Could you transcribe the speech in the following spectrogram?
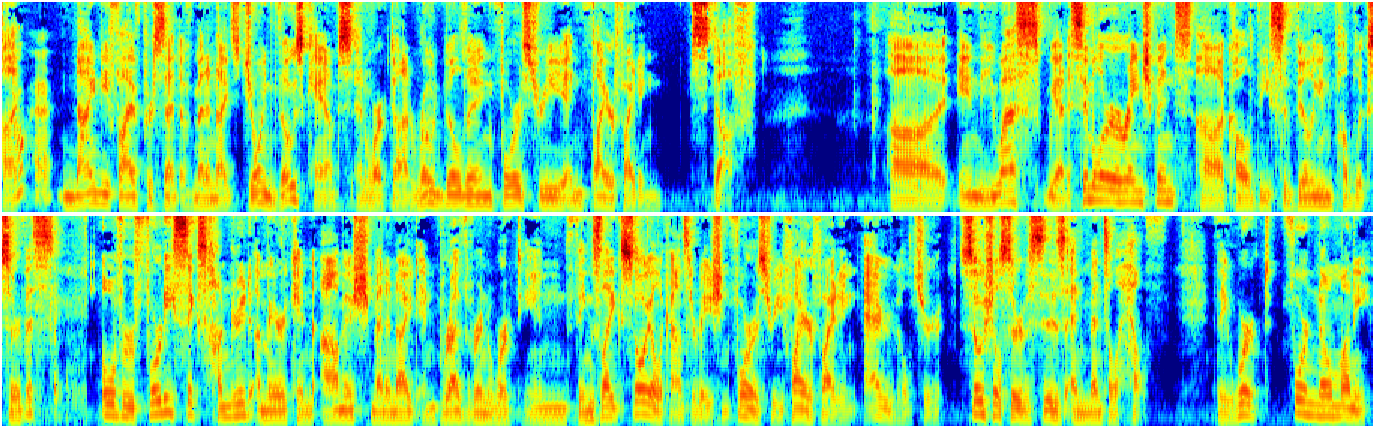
Uh, Okay. 95% of Mennonites joined those camps and worked on road building, forestry, and firefighting stuff. Uh, in the U.S., we had a similar arrangement uh, called the Civilian Public Service. Over 4,600 American Amish, Mennonite, and Brethren worked in things like soil conservation, forestry, firefighting, agriculture, social services, and mental health. They worked for no money.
